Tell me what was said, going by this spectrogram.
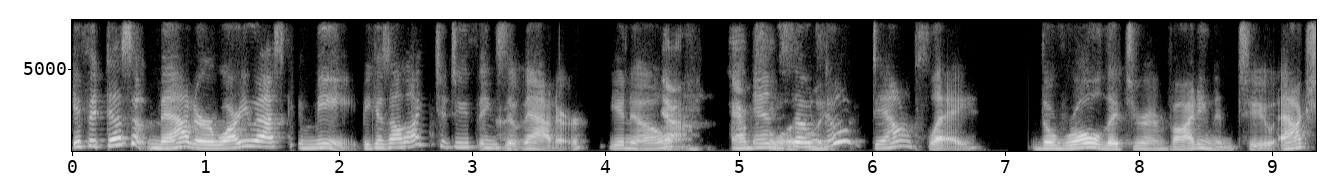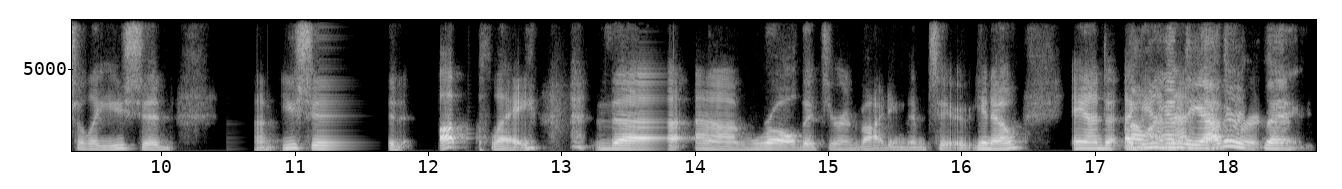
if it doesn't matter, why are you asking me? Because I like to do things that matter, you know? Yeah, Absolutely. And so don't downplay the role that you're inviting them to. Actually, you should um, you should upplay the um, role that you're inviting them to. You know, and again, well, and the other thing,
